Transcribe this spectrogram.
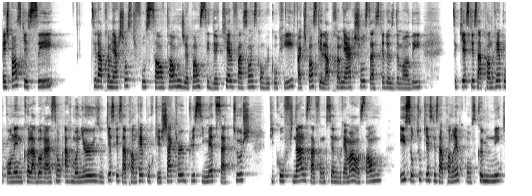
Bien, je pense que c'est la première chose qu'il faut s'entendre, je pense, c'est de quelle façon est-ce qu'on veut co-créer. Fait que je pense que la première chose, ça serait de se demander qu'est-ce que ça prendrait pour qu'on ait une collaboration harmonieuse ou qu'est-ce que ça prendrait pour que chacun puisse y mettre sa touche puis qu'au final, ça fonctionne vraiment ensemble. Et surtout, qu'est-ce que ça prendrait pour qu'on se communique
